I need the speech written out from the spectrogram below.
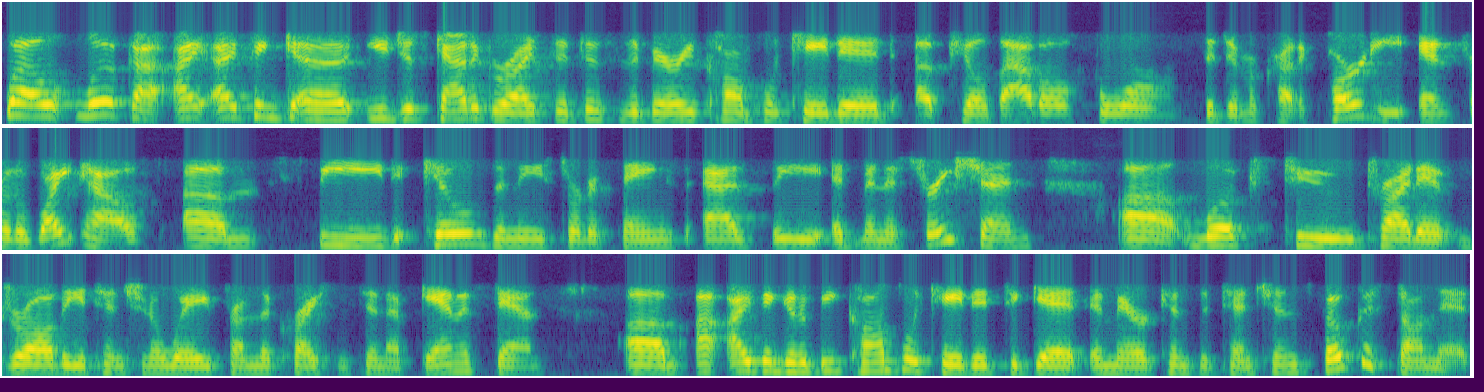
Well, look, I, I think uh, you just categorized that this is a very complicated uphill battle for the Democratic Party and for the White House. Um, speed kills in these sort of things as the administration uh, looks to try to draw the attention away from the crisis in Afghanistan. Um, I, I, think it'll be complicated to get Americans' attentions focused on this.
